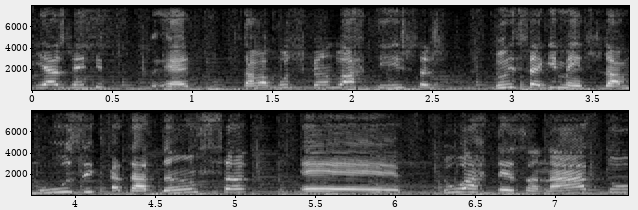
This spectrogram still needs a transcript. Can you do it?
E a gente estava é, buscando artistas dos segmentos da música, da dança, é, do artesanato,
